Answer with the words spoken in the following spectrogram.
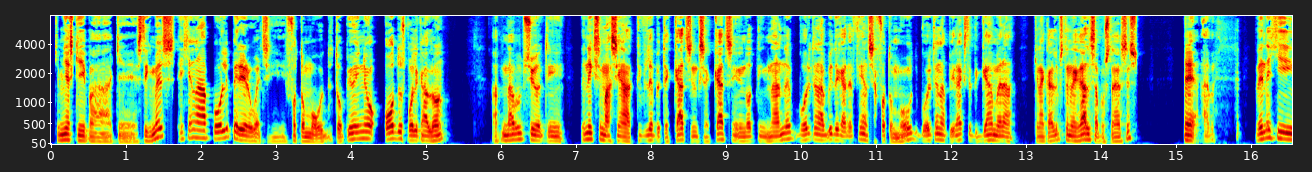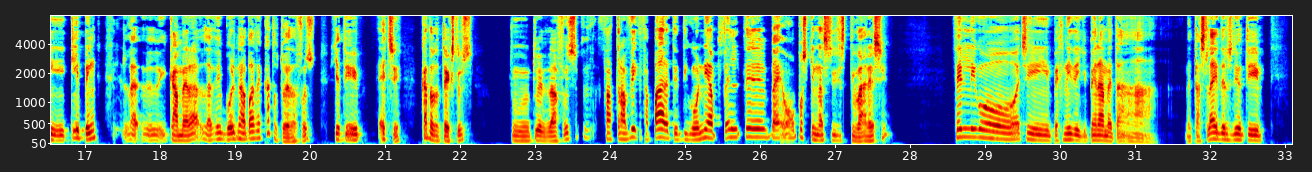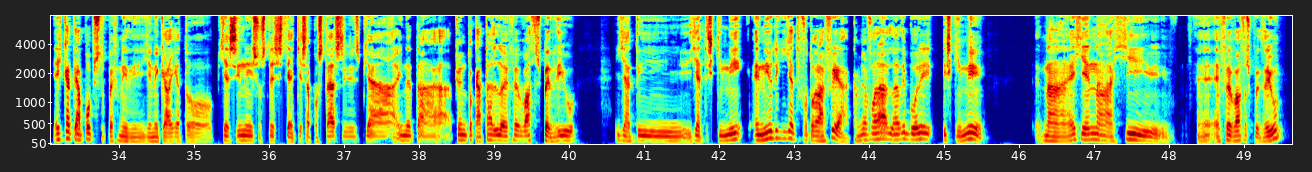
και μιας και είπα και στιγμές έχει ένα πολύ περίεργο έτσι photo mode το οποίο είναι όντως πολύ καλό από την άποψη ότι δεν έχει σημασία τι βλέπετε cutscene, ξεκάτσιν, ό,τι να είναι. Μπορείτε να μπείτε κατευθείαν σε photo mode, μπορείτε να πειράξετε την κάμερα και να καλύψετε μεγάλες αποστάσεις. Ε, δεν έχει clipping η κάμερα, δηλαδή μπορείτε να πάτε κάτω από το έδαφος, γιατί έτσι, κάτω από το textures τους, του εδάφους, θα, τραβεί, θα πάρετε τη γωνία που θέλετε, ε, όπως και να σας τη βαρέσει. Θέλει λίγο έτσι, παιχνίδι εκεί πέρα με τα, με τα sliders, διότι έχει κάτι απόψη του παιχνίδι γενικά για το ποιες είναι οι σωστές εστιακέ αποστάσεις, ποιο είναι το κατάλληλο εφέ βάθους πεδίου για τη, για τη σκηνή, ενίοτε και για τη φωτογραφία. Καμιά φορά δηλαδή μπορεί η σκηνή να έχει ένα χ ε, εφέ βάθος πεδίου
